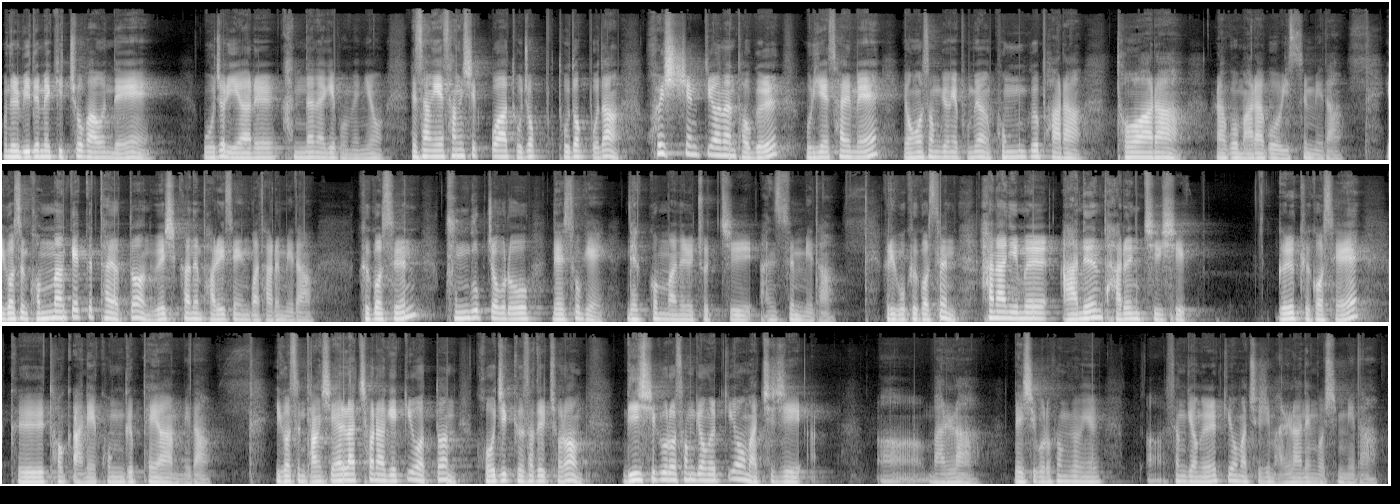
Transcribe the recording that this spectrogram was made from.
오늘 믿음의 기초 가운데에 5절 이하를 간단하게 보면요. 세상의 상식과 도적, 도덕보다 훨씬 뛰어난 덕을 우리의 삶에 영어 성경에 보면 공급하라, 더하라 라고 말하고 있습니다. 이것은 겉만 깨끗하였던 외식하는 바리새인과 다릅니다. 그것은 궁극적으로 내 속에 내 것만을 쫓지 않습니다. 그리고 그것은 하나님을 아는 바른 지식을 그것에 그 덕 안에 공급해야 합니다. 이것은 당시 헬라 철학에 끼웠던 거짓 교사들처럼 네 식으로 성경을 끼워 맞추지 어, 말라. 내 식으로 성경을 어, 성경을 끼워 맞추지 말라는 것입니다.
